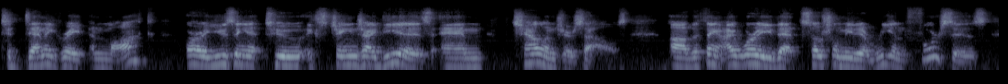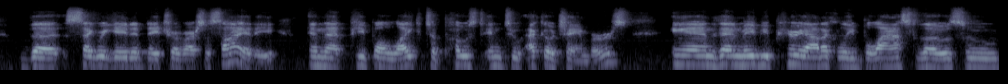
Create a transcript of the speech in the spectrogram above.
to denigrate and mock or are you using it to exchange ideas and challenge yourselves? Uh, the thing i worry that social media reinforces the segregated nature of our society in that people like to post into echo chambers and then maybe periodically blast those who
